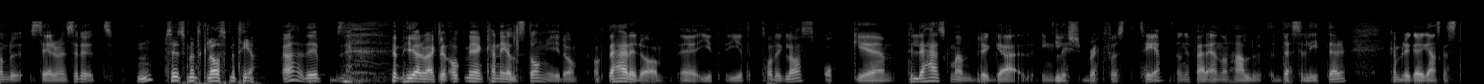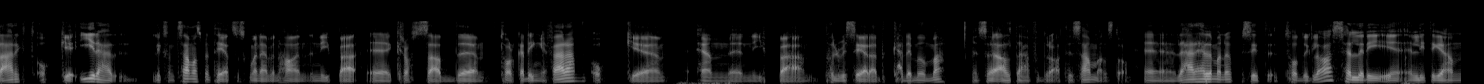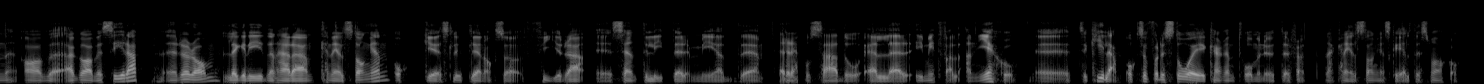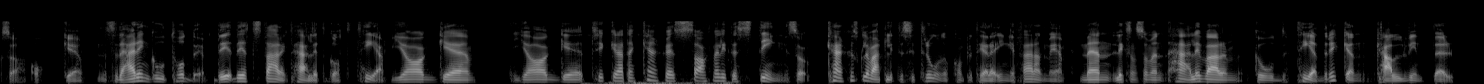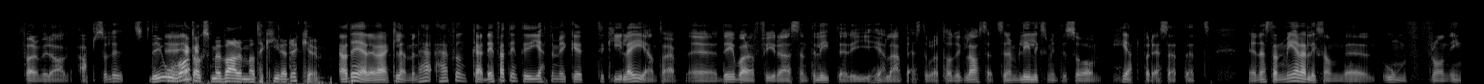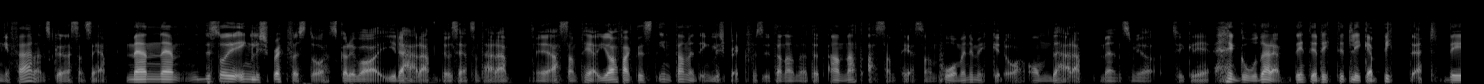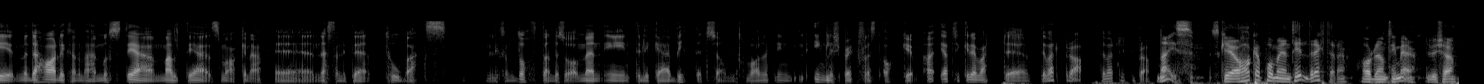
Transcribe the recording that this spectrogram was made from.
om du ser hur den ser ut. Mm. Ser ut som ett glas med te. Ja, det, det gör det verkligen. Och med en kanelstång i då. Och det här är då eh, i ett, i ett toddyglas. Och eh, till det här ska man brygga English breakfast te, ungefär en och en halv deciliter. Kan brygga det ganska starkt och eh, i det här, liksom, tillsammans med teet så ska man även ha en nypa eh, krossad eh, torkad ingefära och eh, en eh, nypa pulveriserad kardemumma. Så allt det här får dra tillsammans då. Eh, det här häller man upp i sitt toddyglas, häller i lite grann av agavesirap, eh, rör om, lägger i den här eh, kanelstången och slutligen också 4 centiliter med reposado eller i mitt fall añejo tequila. Och så får det stå i kanske två minuter för att den här kanelstången ska ge lite smak också. Och, så det här är en god toddy. Det, det är ett starkt, härligt, gott te. Jag jag eh, tycker att den kanske saknar lite sting, så kanske skulle varit lite citron att komplettera ingefäran med. Men liksom som en härlig, varm, god tedryck en kall vinter förmiddag, absolut. Det är Eh, ovant kan- också med varma tequiladrycker. Ja, det är det verkligen, men här, här funkar. Det är för att det inte är jättemycket tequila i antar jag. Eh, Det är bara 4 centiliter i hela det stora toddyglaset, så den blir liksom inte så het på det sättet. Eh, Nästan mera liksom eh, omf från ingefäran skulle jag nästan säga. Men eh, det står ju English breakfast då, ska det vara i det här, det vill säga ett sånt här eh, Assam-te. Jag har faktiskt inte använt English breakfast utan använt ett annat Assam-te som påminner mycket då om det här, men som jag tycker är godare. Det är inte riktigt lika bittert, det är, men det har liksom de här mustiga, maltiga smakerna, eh, nästan lite tobaks liksom doftande så, men är inte lika bittert som vanligt Eng- English breakfast och eh, ja, jag tycker det varit, eh, det varit bra. Det varit riktigt bra. Nice. Ska jag haka på med en till direkt eller? Har du någonting mer du vill köra?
